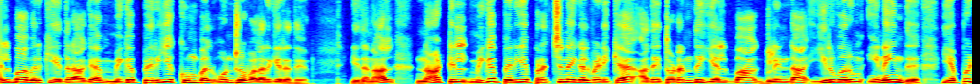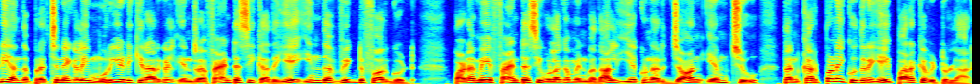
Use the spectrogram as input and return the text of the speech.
எல்பாவிற்கு எதிராக மிகப்பெரிய கும்பல் ஒன்று வளர்கிறது. இதனால் நாட்டில் மிகப்பெரிய பிரச்சினைகள் வெடிக்க அதைத் தொடர்ந்து எல்பா கிளிண்டா இருவரும் இணைந்து எப்படி அந்த பிரச்சினைகளை முறியடிக்கிறார்கள் என்ற ஃபேண்டசி கதையே இந்த விக்ட் ஃபார் குட் படமே ஃபேண்டசி உலகம் என்பதால் இயக்குனர் ஜான் எம் சு தன் கற்பனை குதிரையை பறக்கவிட்டுள்ளார்.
